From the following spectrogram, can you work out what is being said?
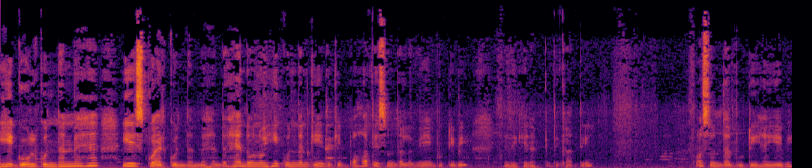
ये गोल कुंदन में है, ये स्क्वायर कुंदन में है। है दोनों ही कुंदन की देखिए, बहुत ही सुंदर लग रही है बूटी भी। ये देखिए, रख के दिखाती हूँ। बहुत सुंदर बूटी है ये भी।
